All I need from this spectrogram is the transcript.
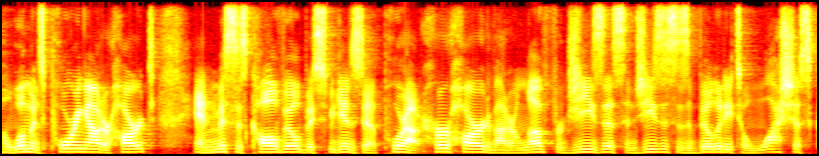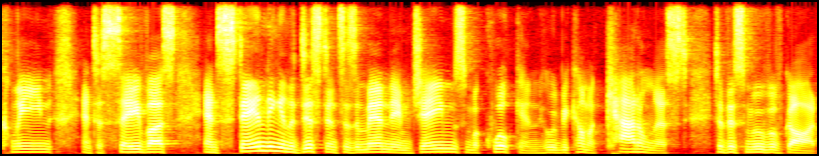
a woman's pouring out her heart, and Mrs. Colville begins to pour out her heart about her love for Jesus and Jesus' ability to wash us clean and to save us. And standing in the distance is a man named James McQuilkin, who would become a catalyst to this move of God.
